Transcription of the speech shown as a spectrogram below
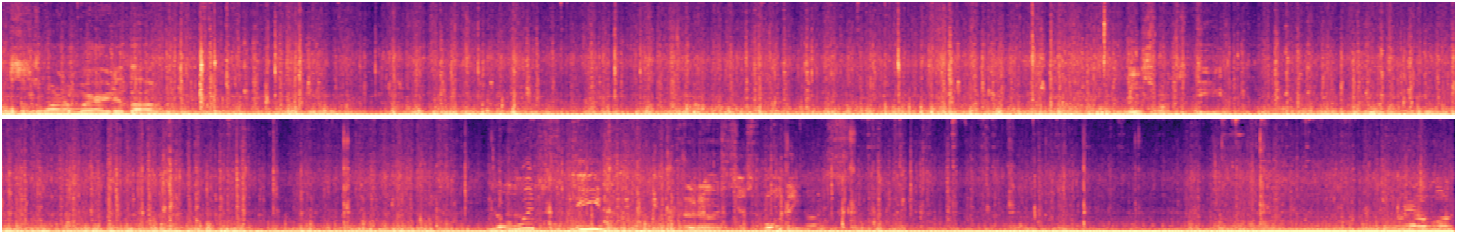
This is the one I'm worried about. This one's deep. No, it's deep. But it was just holding us. Oh yeah, look.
